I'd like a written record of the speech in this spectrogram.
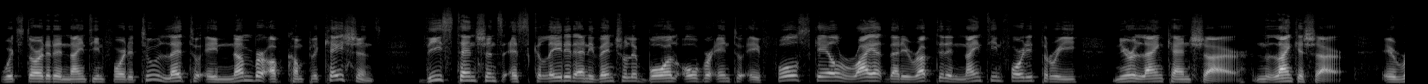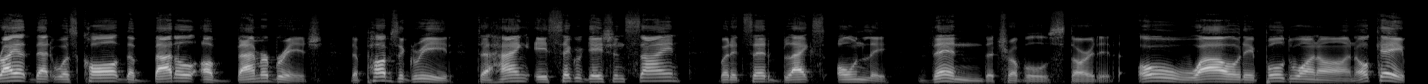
which started in 1942, led to a number of complications. These tensions escalated and eventually boiled over into a full scale riot that erupted in 1943 near Lancashire, Lancashire, a riot that was called the Battle of Bamber Bridge. The pubs agreed to hang a segregation sign, but it said blacks only. Then the troubles started. Oh, wow, they pulled one on. Okay.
